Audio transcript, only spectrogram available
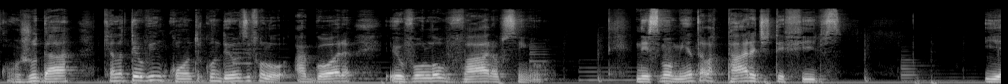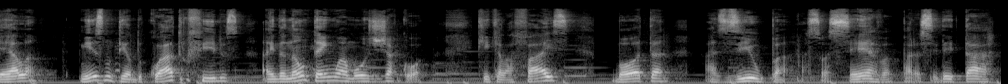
com Judá, que ela teve um encontro com Deus e falou: Agora eu vou louvar ao Senhor. Nesse momento, ela para de ter filhos e ela, mesmo tendo quatro filhos, ainda não tem o amor de Jacó. O que, que ela faz? Bota a Zilpa, a sua serva, para se deitar,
